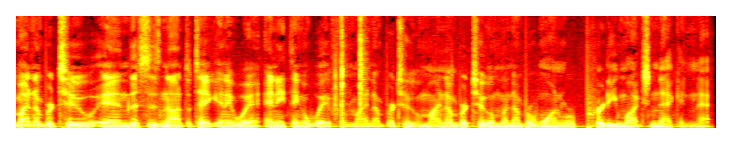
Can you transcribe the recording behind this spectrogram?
My number two, and this is not to take any way, anything away from my number two. My number two and my number one were pretty much neck and neck.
